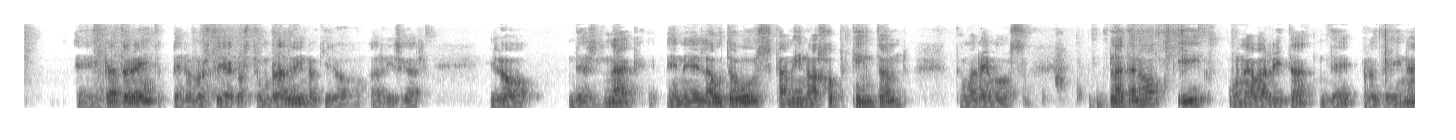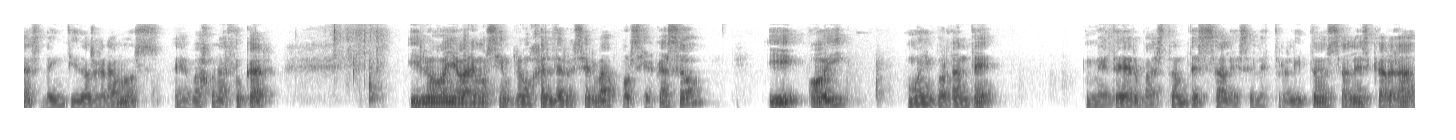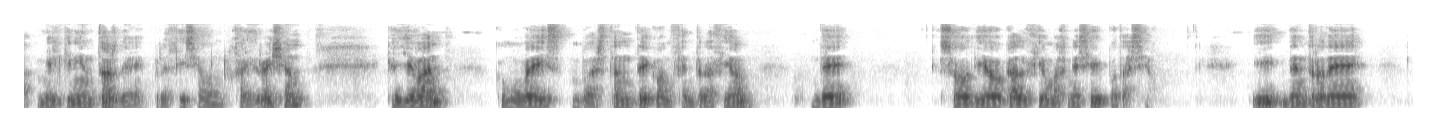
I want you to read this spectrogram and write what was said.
eh, Gatorade, pero no estoy acostumbrado y no quiero arriesgar. Y luego de snack en el autobús camino a Hopkinton tomaremos plátano y una barrita de proteínas, 22 gramos, eh, bajo en azúcar. Y luego llevaremos siempre un gel de reserva, por si acaso. Y hoy, muy importante, meter bastantes sales, electrolitos, sales, carga 1500 de Precision Hydration, que llevan, como veis, bastante concentración de sodio, calcio, magnesio y potasio y dentro de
